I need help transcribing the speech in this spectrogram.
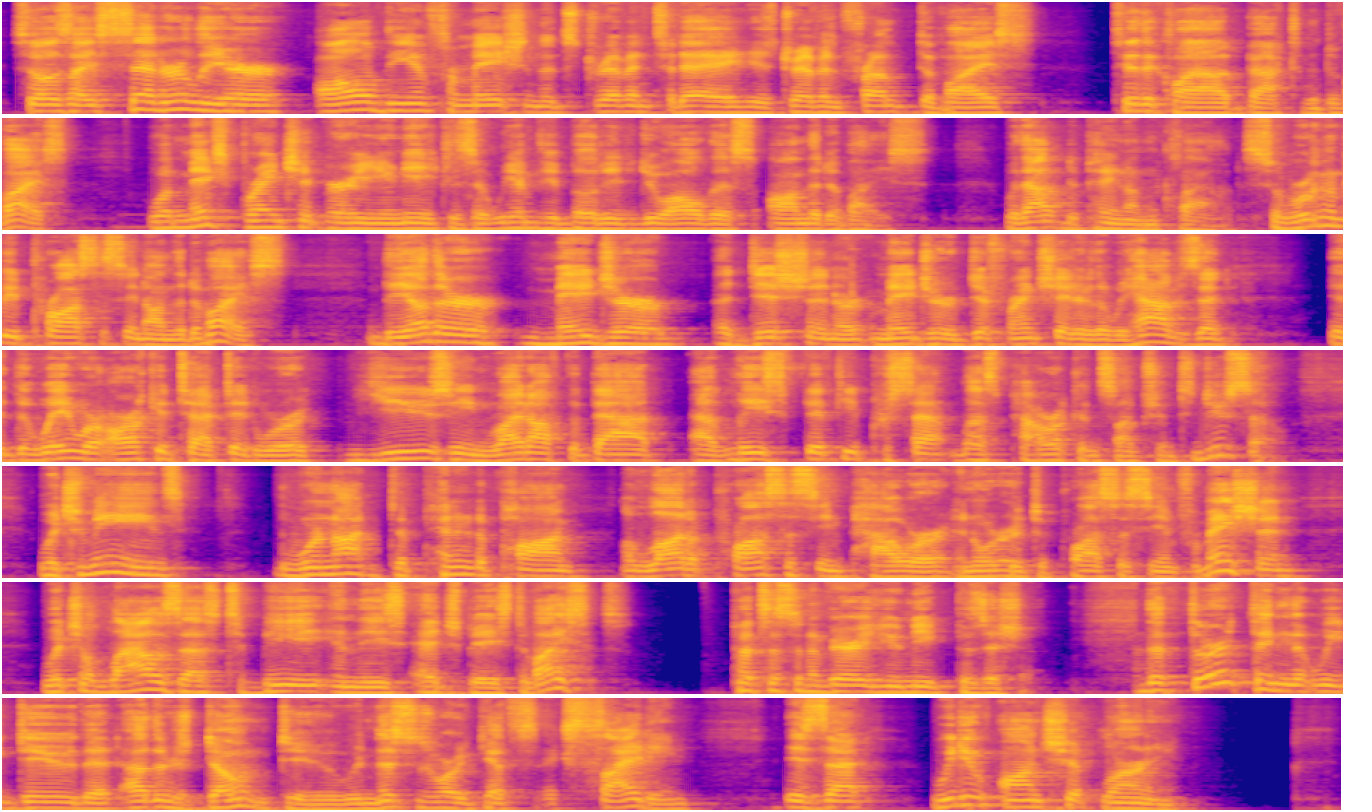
So as I said earlier, all of the information that's driven today is driven from device to the cloud back to the device. What makes BrainChip very unique is that we have the ability to do all this on the device without depending on the cloud. So we're going to be processing on the device. The other major addition or major differentiator that we have is that the way we're architected, we're using right off the bat at least 50% less power consumption to do so, which means we're not dependent upon a lot of processing power in order to process the information, which allows us to be in these edge based devices, puts us in a very unique position. The third thing that we do that others don't do, and this is where it gets exciting, is that we do on chip learning.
